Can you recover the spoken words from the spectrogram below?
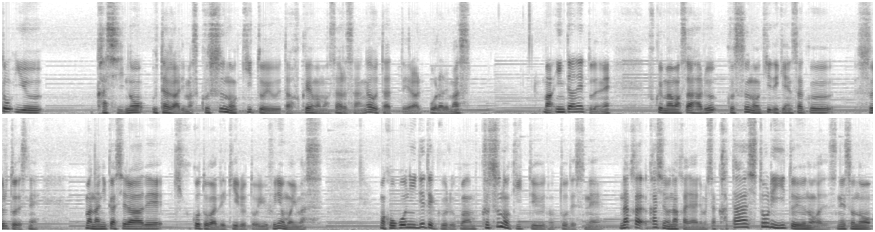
という歌詞の歌があります「クスノキ」という歌福山雅治さんが歌っておられます。まあ、インターネットでね福山雅治「クスノキ」で検索するとですね、まあ、何かしらで聞くことができるというふうに思います。まあ、ここに出てくるこのクスノキっていうのとですね中歌詞の中にありました片足鳥居というのがですねその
